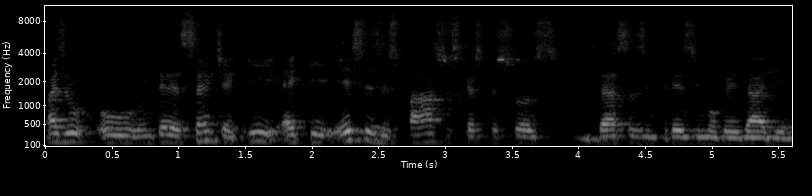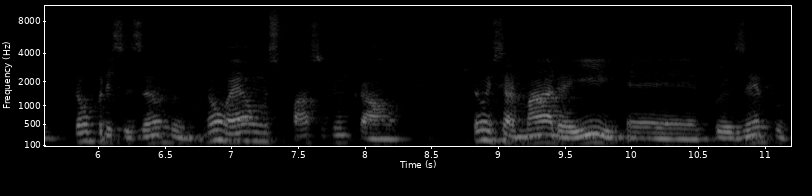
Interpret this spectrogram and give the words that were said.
Mas o, o, interessante aqui é que esses espaços que as pessoas dessas empresas de mobilidade estão precisando não é um espaço de um carro. Então, esse armário aí, é, por exemplo,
